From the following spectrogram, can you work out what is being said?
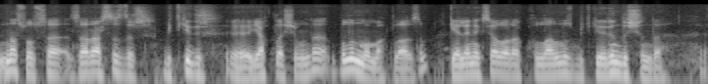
nasıl olsa zararsızdır, bitkidir e, yaklaşımında bulunmamak lazım. Geleneksel olarak kullandığımız bitkilerin dışında e,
